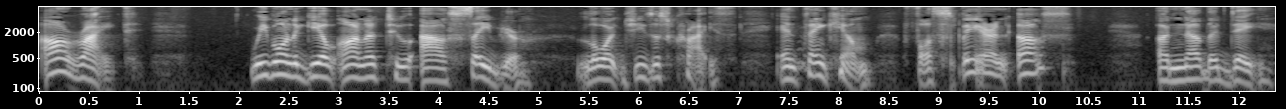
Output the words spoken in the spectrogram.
All right. We want to give honor to our Savior, Lord Jesus Christ, and thank Him for sparing us another day.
